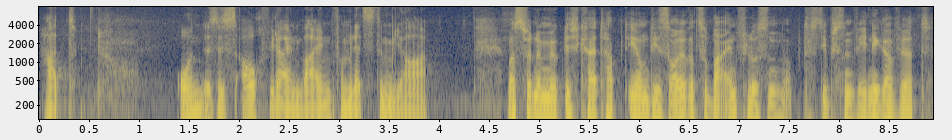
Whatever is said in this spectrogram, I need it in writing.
hat. Und es ist auch wieder ein Wein vom letzten Jahr. Was für eine Möglichkeit habt ihr, um die Säure zu beeinflussen, ob das die bisschen weniger wird?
